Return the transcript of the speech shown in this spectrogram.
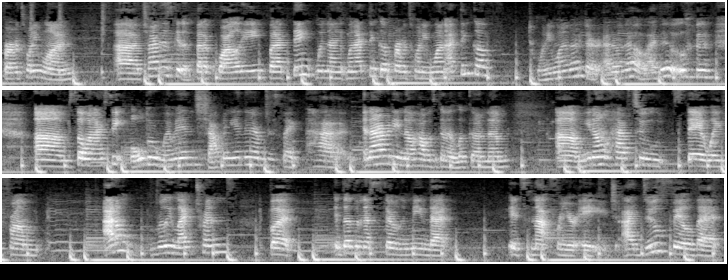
Forever 21 uh, try to just get a better quality. But I think when I when I think of Forever 21, I think of 21 and under. I don't know. I do. um, so when I see older women shopping in there, I'm just like. And I already know how it's gonna look on them. Um, you don't have to stay away from. I don't really like trends, but it doesn't necessarily mean that it's not for your age. I do feel that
